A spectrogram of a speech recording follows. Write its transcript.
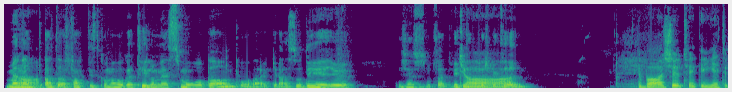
Men Ja. att, att, att faktiskt komma ihåg att till och med små barn påverkas och det är ju... Det känns ju som ett väldigt viktigt Ja. perspektiv. Barns utveckling, jätte,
